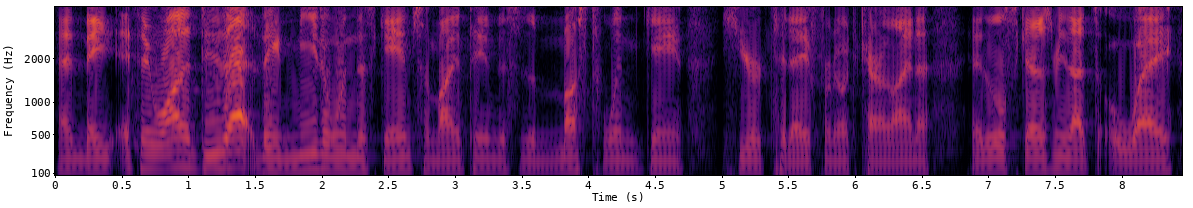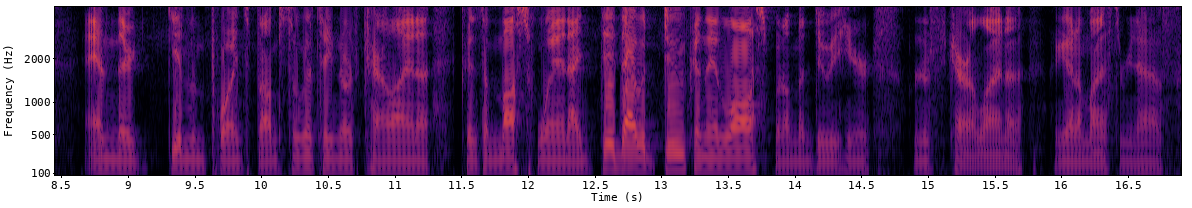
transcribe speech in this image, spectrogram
And they if they want to do that, they need to win this game. So in my opinion, this is a must-win game here today for North Carolina. It a little scares me that's away and they're giving points, but I'm still gonna take North Carolina because it's a must-win. I did that with Duke and they lost, but I'm gonna do it here with North Carolina. I got a minus three and a half.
